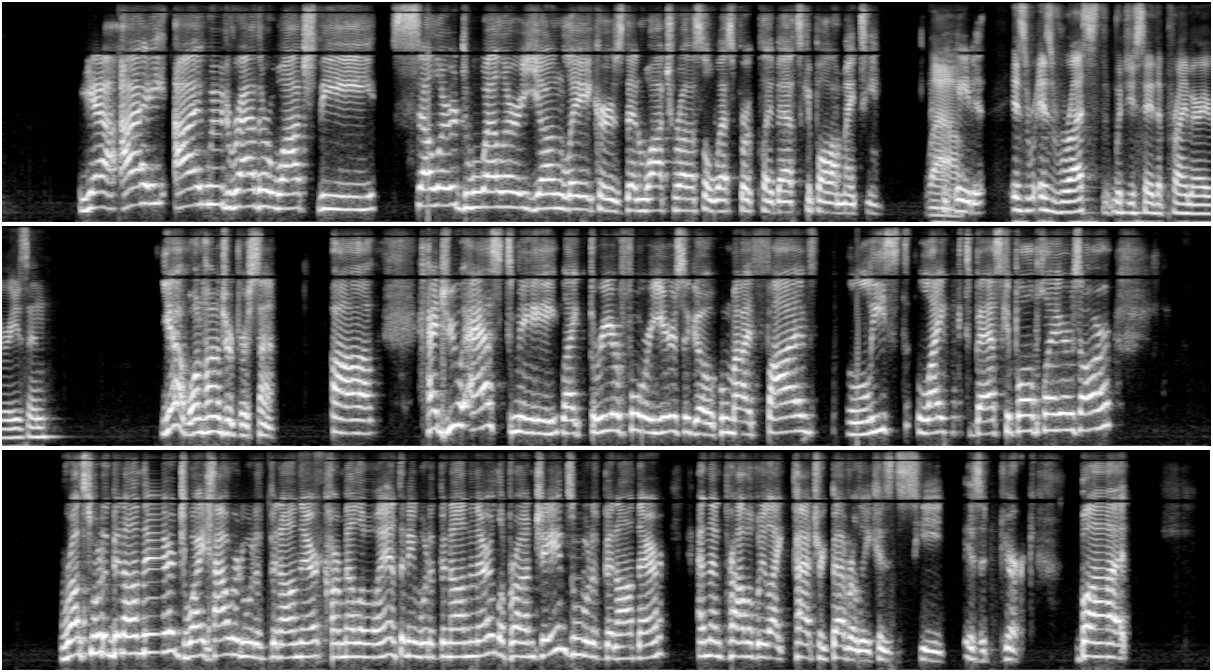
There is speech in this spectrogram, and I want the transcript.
Yeah, I I would rather watch the cellar dweller young Lakers than watch Russell Westbrook play basketball on my team. I Wow, hate it. is is Russ? Would you say the primary reason? Yeah, 100%. Uh, had you asked me like three or four years ago who my five least liked basketball players are, Russ would have been on there, Dwight Howard would have been on there, Carmelo Anthony would have been on there, LeBron James would have been on there, and then probably like Patrick Beverley because he is a jerk. But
